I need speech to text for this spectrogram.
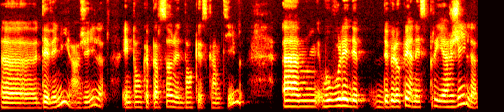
devenir agile en tant que personne, en tant que Scrum Team. Vous voulez développer un esprit agile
